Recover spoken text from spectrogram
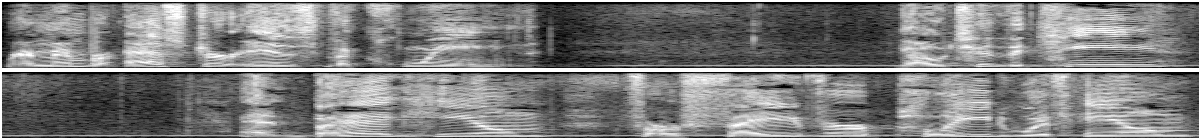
Remember, Esther is the queen. Go to the king and beg him for favor, plead with him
